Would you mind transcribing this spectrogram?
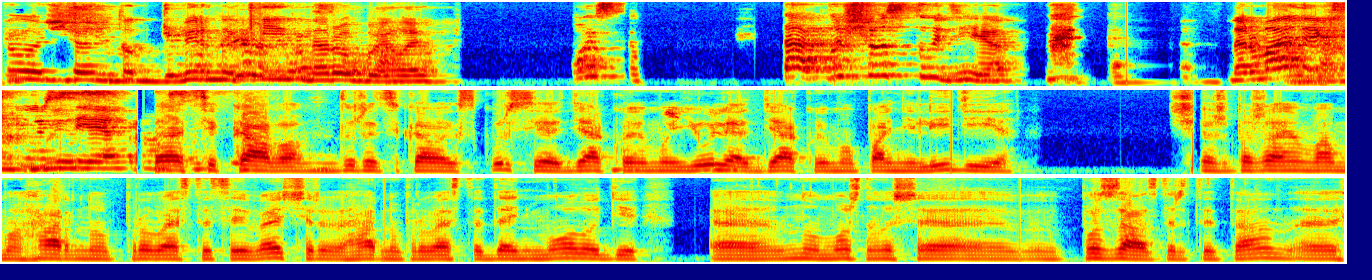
То, що тут двірники наробили. Ось так. Так, ну що, студія? Нормальна екскурсія. Так, цікава, дуже цікава екскурсія. Дякуємо, Юля, дякуємо пані Лідії. Що ж, бажаємо вам гарно провести цей вечір, гарно провести День молоді. Е, ну, можна лише е, позаздрити, та? е,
